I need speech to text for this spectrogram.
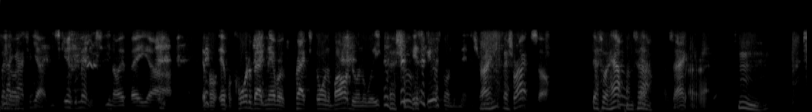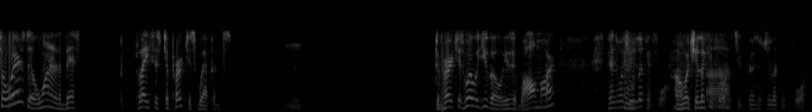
But you I know, got you. yeah, your skills diminish. You know, if a uh, if a if a quarterback never practiced throwing the ball during the week, That's true. his skills gonna diminish, right? Mhm, That's right. And so That's what happens, huh? yeah, exactly. Hmm. So where's the one of the best places to purchase weapons? Mm. To purchase, where would you go? Is it Walmart Depends on what Yeah. you're looking for. or what you're looking Uh, for? depends what you're looking for.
